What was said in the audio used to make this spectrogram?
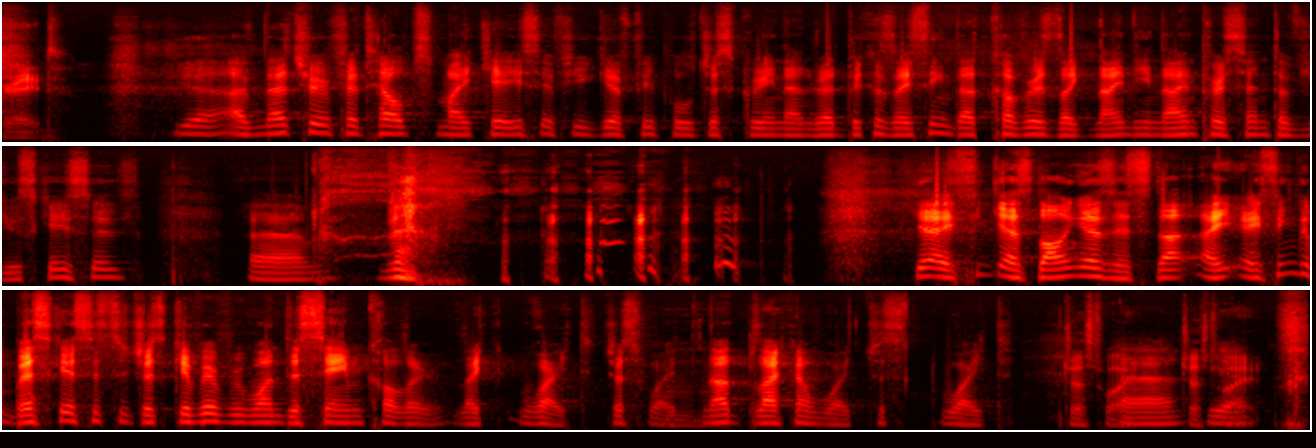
great. yeah i'm not sure if it helps my case if you give people just green and red because i think that covers like 99% of use cases um Yeah, I think as long as it's not, I, I think the best case is to just give everyone the same color, like white, just white, Mhm. not black and white, just white. Just white. Uh, just yeah. white.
